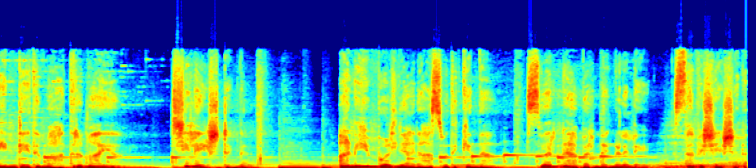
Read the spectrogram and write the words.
എന്റേത് മാത്രമായ ചില ഇഷ്ടങ്ങൾ. അണിയുമ്പോൾ ഞാൻ ആസ്വദിക്കുന്ന സ്വർണാഭരണങ്ങളിലെ സവിശേഷത.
